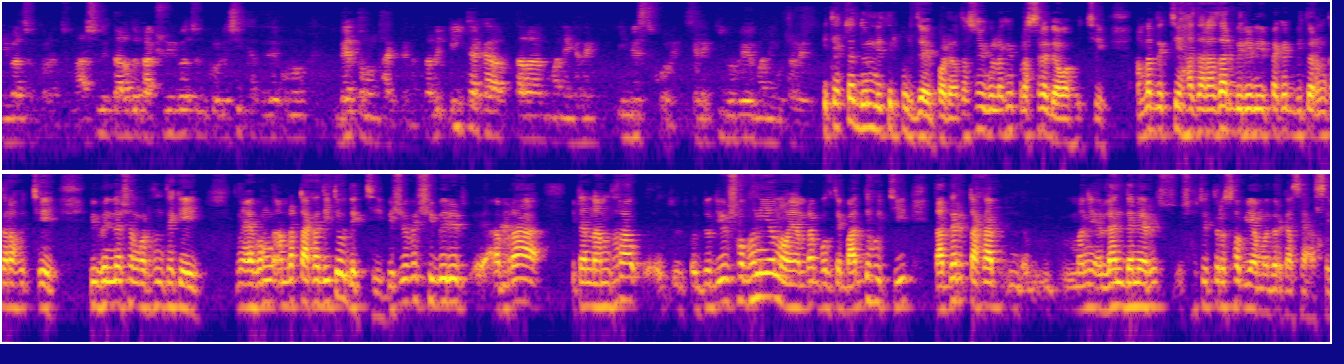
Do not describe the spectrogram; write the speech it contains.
নির্বাচন করার জন্য। আসলে তারা তো ডাকসু নির্বাচন করলে শিক্ষার্থীদের কোনো বেতন থাকবে না। তাহলে এই টাকা তারা মানে এখানে ইনভেস্ট করে, সেটা কীভাবে মানে উঠাবে এটা একটা দুর্নীতির পর্যায়ে পড়ে, অথচ এগুলোকে প্রশ্রয় দেওয়া হচ্ছে। আমরা দেখছি হাজার হাজার বিরিয়ানির প্যাকেট বিতরণ করা হচ্ছে বিভিন্ন সংগঠন থেকে, এবং আমরা টাকা দিতেও দেখছি। বিশেষভাবে শিবিরের আমরা এটা নাম ধরা যদিও শোভনীয় নয়, আমরা বলতে বাধ্য হচ্ছি, তাদের টাকা মানে লেনদেনের সচিত্র ছবি আমাদের কাছে আছে।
